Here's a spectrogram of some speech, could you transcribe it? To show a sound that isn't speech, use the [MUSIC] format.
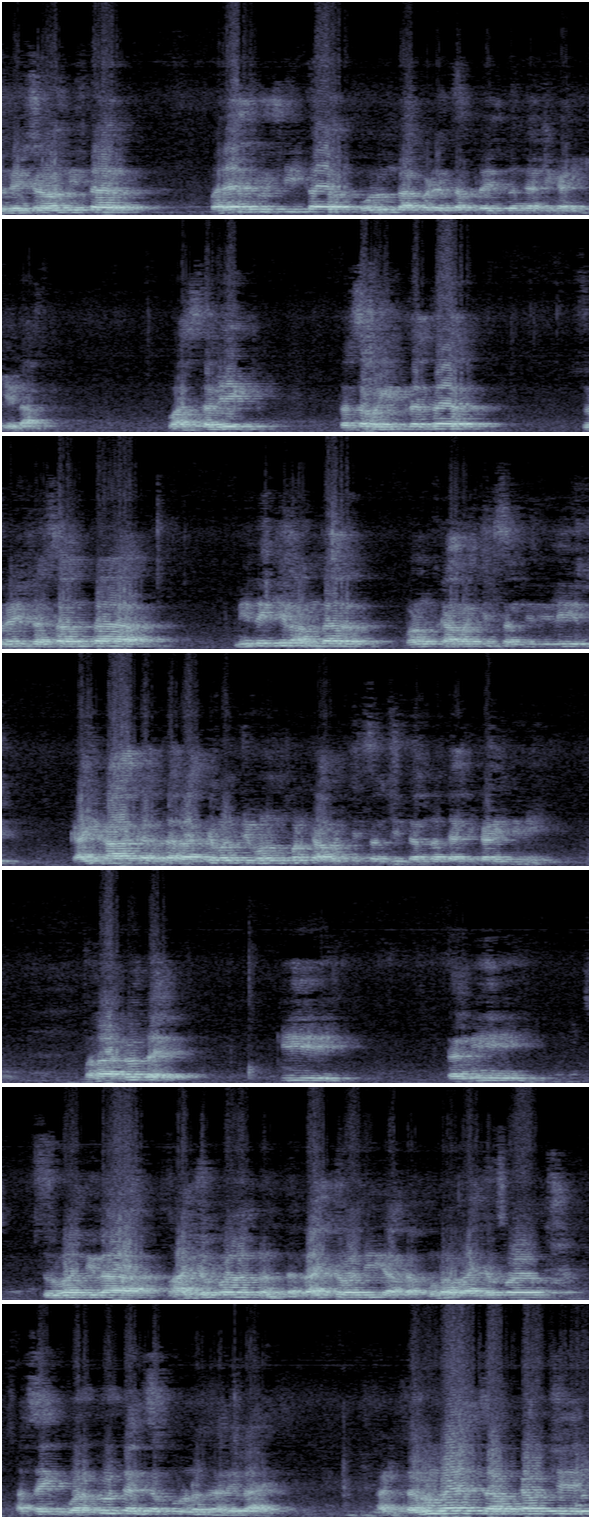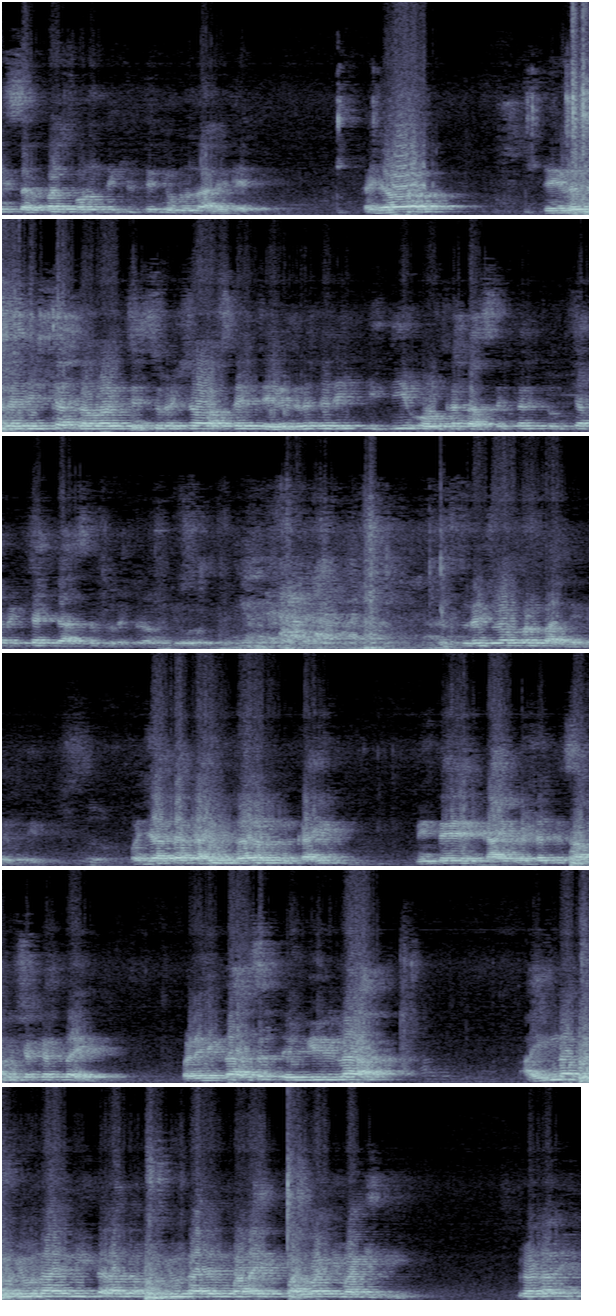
सुरेशरावांनी तर बऱ्याच गोष्टी इथं बोलून दाखवण्याचा प्रयत्न त्या ठिकाणी केला. वास्तविक तसं बघितलं तर सुरेश ढसांचा मी देखील आमदार म्हणून कामाची संधी दिली. काही काळाकरता राज्यमंत्री म्हणून पण कामाची संधी त्यांना त्या ठिकाणी दिली. मला आठवत आहे भाजप नंतर राष्ट्रवादी आता पुन्हा भाजप असं एक वर्तुळ त्यांचं पूर्ण झालेलं आहे. आणि तरुण वयात जामगावचे सरपंच म्हणून देखील ते निवडून आलेले आहेत. त्याच्यावर देवेंद्रजींच्या जवळचे सुरेशराव असले देवेंद्र जरी किती ओळखत असले तरी तुमच्यापेक्षा जास्त सुरेशराव म्हणजे ओळखते सुरेशराव पण मान्य करतील. म्हणजे आता काही उदाहरण काही मी ते काय घडलं ते सांगू शकत नाही. पण एकदा असं देवगिरीला आईंना पण घेऊन आले आणि इतरांना पण घेऊन आले मला एक परवानगी मागितली.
